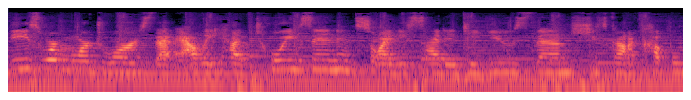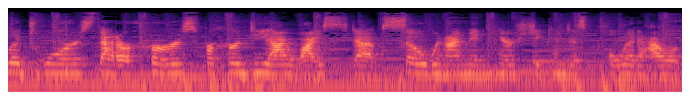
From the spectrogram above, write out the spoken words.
These were more drawers that Allie had toys in, so I decided to use them. She's got a couple of drawers that are hers for her DIY stuff, so when I'm in here, she can just pull it out.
